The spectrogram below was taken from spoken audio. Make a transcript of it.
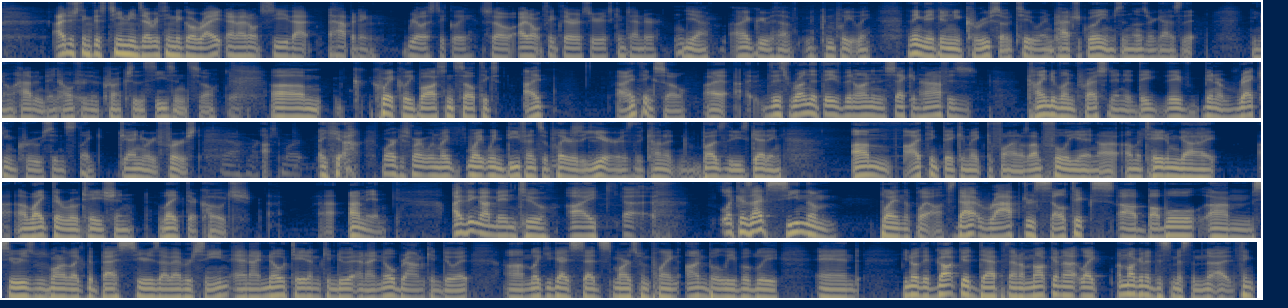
I just think this team needs everything to go right, and I don't see that happening realistically. So I don't think they're a serious contender. Yeah, I agree with that completely. I think they're going to need Caruso too and Patrick Williams, and those are guys that you know haven't been healthy the crux of the season. So, um, c- quickly, Boston Celtics. I, I think so. I, I this run that they've been on in the second half is kind of unprecedented. They they've been a wrecking crew since like January first. Yeah, Marcus Smart. Yeah, Marcus Smart win, might might win Defensive Player of the Year is the kind of buzz that he's getting. Um, I think they can make the finals. I'm fully in. I, I'm a Tatum guy. I, I like their rotation. I like their coach. I, I'm in. I think I'm into. I uh, like because I've seen them play in the playoffs. That Raptors Celtics uh, bubble um, series was one of like the best series I've ever seen, and I know Tatum can do it, and I know Brown can do it. Um, like you guys said, Smart's been playing unbelievably, and you know they've got good depth, and I'm not gonna like I'm not gonna dismiss them. I think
